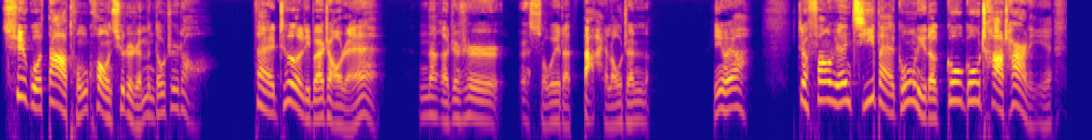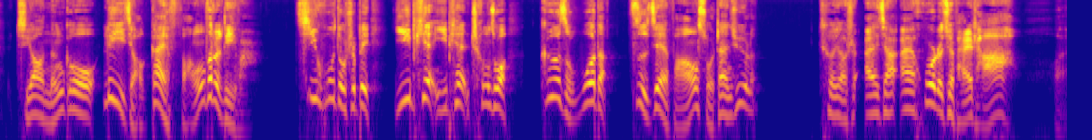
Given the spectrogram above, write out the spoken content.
去过大同矿区的人们都知道啊。在这里边找人，那可真是所谓的大海捞针了。因为啊，这方圆几百公里的沟沟叉叉里，只要能够立脚盖房子的地方，几乎都是被一片一片称作“鸽子窝”的自建房所占据了。这要是挨家挨户的去排查，坏，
